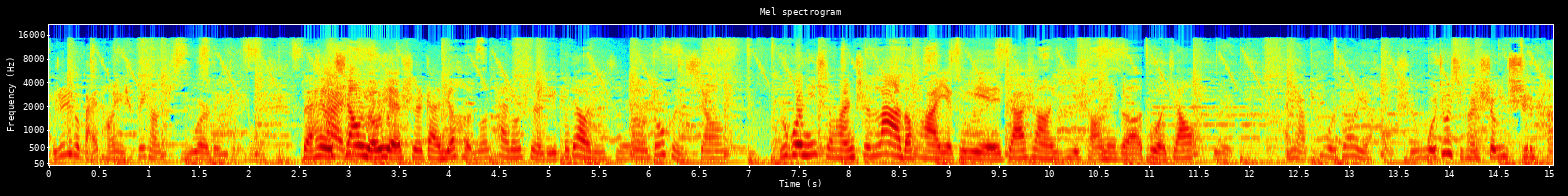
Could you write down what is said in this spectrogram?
我觉得这个白糖也是非常提味儿的一种东西。对，还有香油也是，感觉很多菜都是离不掉这些。嗯，都很香。如果你喜欢吃辣的话，也可以加上一勺那个剁椒。对，哎呀，剁椒也好吃，我就喜欢生吃它，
